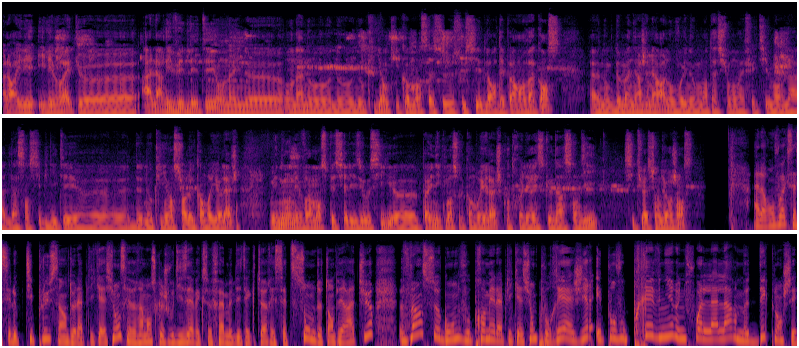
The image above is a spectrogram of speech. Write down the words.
Alors il est, il est vrai que euh, à l'arrivée de l'été, on a une, euh, on a nos, nos, nos clients qui commencent à se soucier de leur départ en vacances. Euh, donc de manière générale, on voit une augmentation effectivement de la, de la sensibilité euh, de nos clients sur le cambriolage. Mais nous, on est vraiment spécialisé aussi, euh, pas uniquement sur le cambriolage, contre les risques d'incendie, situation d'urgence. Alors on voit que ça c'est le petit plus hein, de l'application, c'est vraiment ce que je vous disais avec ce fameux détecteur et cette sonde de température. 20 secondes vous promet l'application pour réagir et pour vous prévenir une fois l'alarme déclenchée.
